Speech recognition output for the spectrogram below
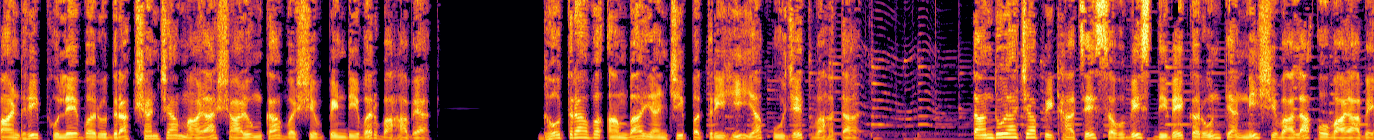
पांढरी फुले व रुद्राक्षांच्या माळा शाळुंका व शिवपिंडीवर वाहाव्यात. धोत्रा व आंबा यांची पत्रीही या पूजेत वाहतात. तांदुळाच्या पिठाचे सव्वीस दिवे करून त्यांनी शिवाला ओवाळावे.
